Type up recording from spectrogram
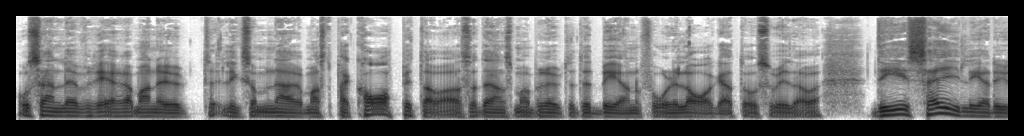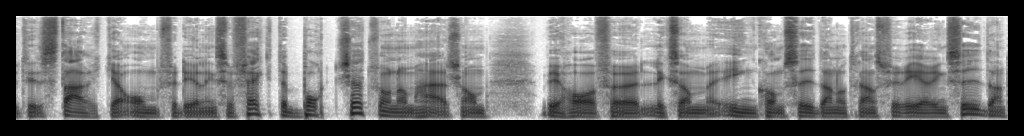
och sen levererar man ut liksom närmast per capita. Va? Alltså den som har brutit ett ben får det lagat och så vidare. Va? Det i sig leder ju till starka omfördelningseffekter bortsett från de här som vi har för liksom inkomstsidan och transfereringssidan.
